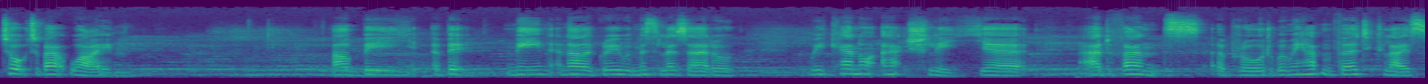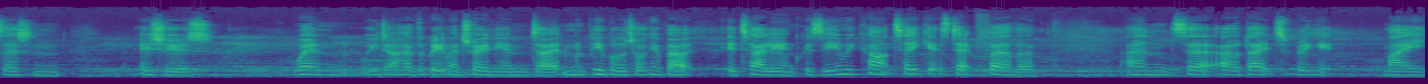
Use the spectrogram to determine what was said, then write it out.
talked about wine. I'll be a bit mean, and I'll agree with Mr. Lazarou. We cannot actually uh, advance abroad when we haven't verticalized certain issues when we don't have the Greek Mediterranean diet, and when people are talking about Italian cuisine, we can't take it a step further. And uh, I would like to bring it, my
